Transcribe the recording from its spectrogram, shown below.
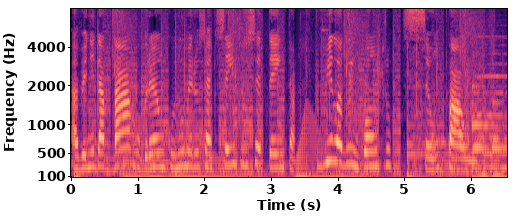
Avenida Barro Branco, número 770, Vila do Encontro, São Paulo.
